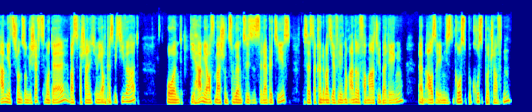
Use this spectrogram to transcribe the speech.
haben jetzt schon so ein Geschäftsmodell, was wahrscheinlich irgendwie auch Perspektive hat. Und die haben ja offenbar schon Zugang zu diesen Celebrities. Das heißt, da könnte man sich ja vielleicht noch andere Formate überlegen, ähm, außer eben diesen Groß Grußbotschaften.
